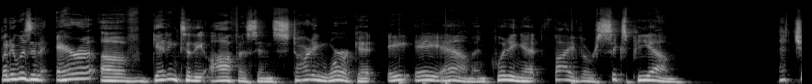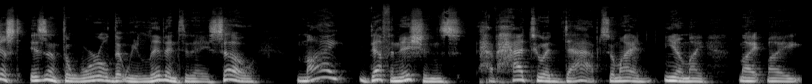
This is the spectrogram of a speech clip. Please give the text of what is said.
But it was an era of getting to the office and starting work at 8 a.m. and quitting at 5 or 6 p.m. That just isn't the world that we live in today. So my definitions have had to adapt. So my, you know, my my my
